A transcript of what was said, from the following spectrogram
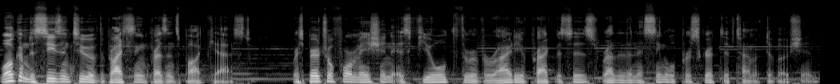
Welcome to season two of the Practicing Presence podcast, where spiritual formation is fueled through a variety of practices rather than a single prescriptive time of devotion,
